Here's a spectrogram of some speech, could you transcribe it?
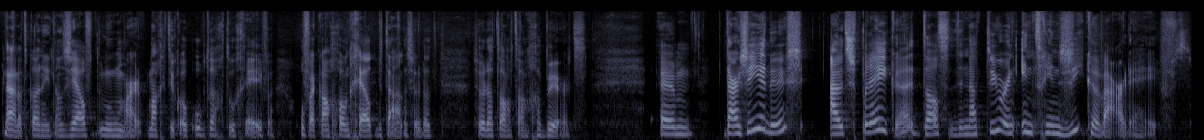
Nou, dat kan hij dan zelf doen, maar mag hij natuurlijk ook opdracht toegeven. Of hij kan gewoon geld betalen, zodat, zodat dat dan gebeurt. Um, daar zie je dus uitspreken dat de natuur een intrinsieke waarde heeft.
